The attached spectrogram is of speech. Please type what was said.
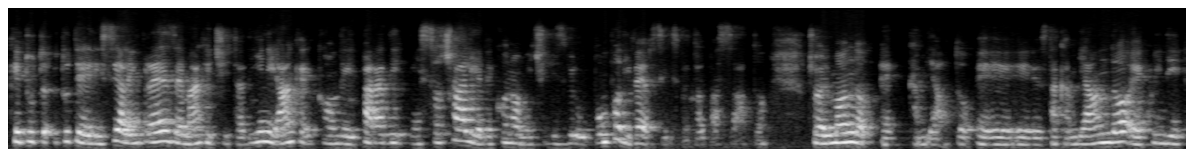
che tut- tuteli sia le imprese ma anche i cittadini, anche con dei paradigmi sociali ed economici di sviluppo un po' diversi rispetto al passato. Cioè il mondo è cambiato e, e sta cambiando e quindi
